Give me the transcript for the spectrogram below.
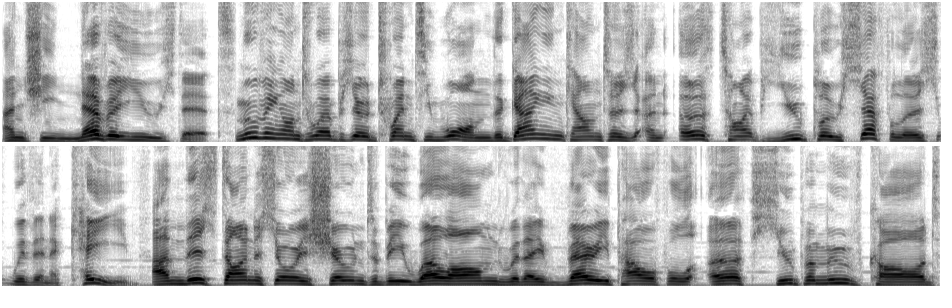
and she never used it. Moving on to episode 21, the gang encounters an Earth-type Euoplocephalus within a cave, and this dinosaur is shown to be well armed with a very powerful Earth super move card,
